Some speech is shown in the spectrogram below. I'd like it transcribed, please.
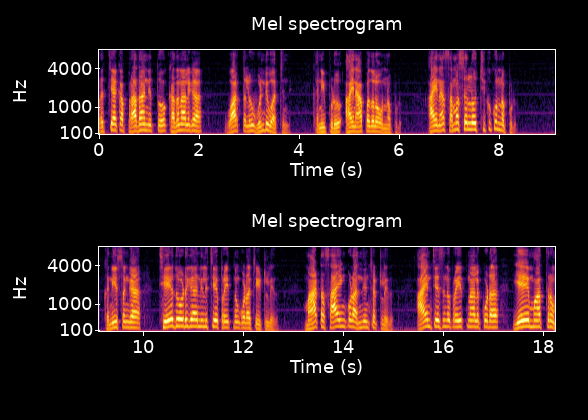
ప్రత్యేక ప్రాధాన్యతతో కథనాలుగా వార్తలు వండి వార్చింది. కానీ ఇప్పుడు ఆయన ఆపదలో ఉన్నప్పుడు ఆయన సమస్యల్లో చిక్కుకున్నప్పుడు కనీసంగా చేదోడుగా నిలిచే ప్రయత్నం కూడా చేయట్లేదు. మాట సాయం కూడా అందించట్లేదు. ఆయన చేసిన ప్రయత్నాలకు కూడా ఏ మాత్రం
